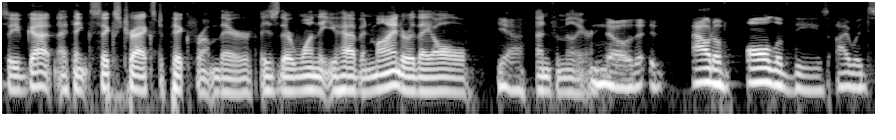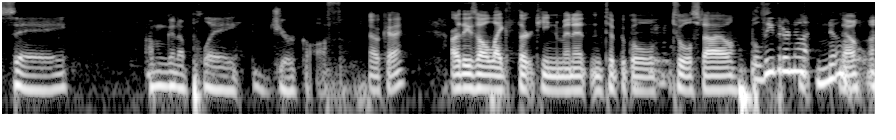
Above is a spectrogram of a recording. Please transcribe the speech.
So you've got, I think, six tracks to pick from. There is there one that you have in mind, or are they all Yeah. unfamiliar? No, that out of all of these, I would say I'm gonna play Jerk Off. Okay. Are these all like 13 minute and typical Tool style? Believe it or not, no. No.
